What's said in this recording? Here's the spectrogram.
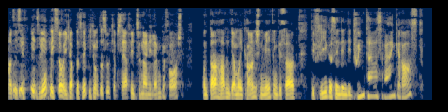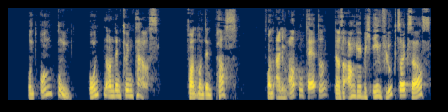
Also es ist, ist wirklich so, ich habe das wirklich untersucht, ich habe sehr viel zu 9-11 geforscht. Und da haben die amerikanischen Medien gesagt, die Flieger sind in die Twin Towers reingerast. Und unten, unten an den Twin Towers fand man den Pass von einem Attentäter, der also angeblich im Flugzeug saß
